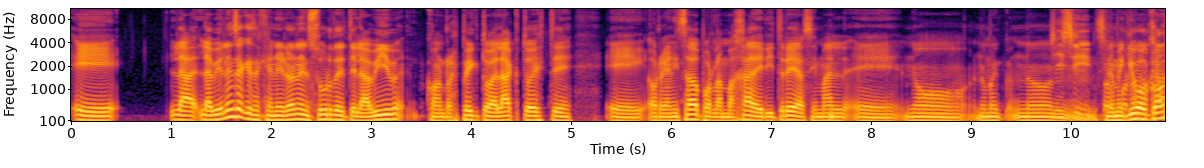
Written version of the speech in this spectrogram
eh, la, la, violencia que se generó en el sur de Tel Aviv con respecto al acto este eh, organizado por la Embajada de Eritrea, si mal eh, no, me, si no me equivoco,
